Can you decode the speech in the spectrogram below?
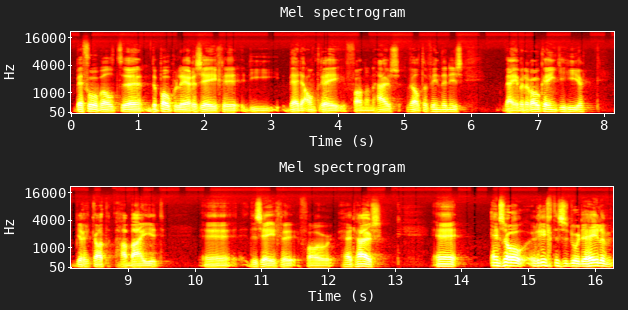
Bijvoorbeeld de populaire zegen die bij de entree van een huis wel te vinden is. Wij hebben er ook eentje hier, Birkat Habayit, de zegen voor het huis. Uh, en zo richten ze door de hele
